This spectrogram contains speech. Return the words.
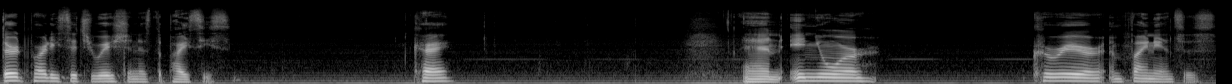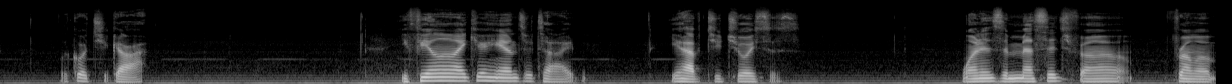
third party situation is the Pisces. Okay? And in your career and finances, look what you got. You feeling like your hands are tied. You have two choices. One is a message from from a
